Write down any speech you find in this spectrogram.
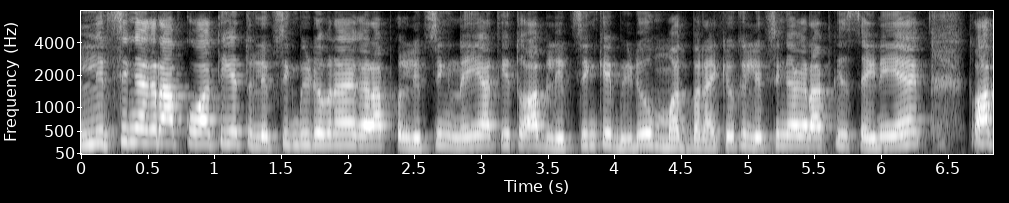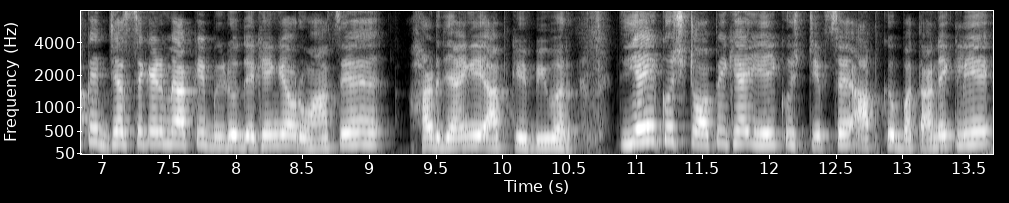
लिपसिंग अगर आपको आती है तो लिपसिंग वीडियो बनाए, अगर आपको लिपसिंग नहीं आती है तो आप लिपसिंग के वीडियो मत बनाए, क्योंकि लिपसिंग अगर आपकी सही नहीं है तो आपके जस्ट सेकेंड में आपके वीडियो देखेंगे और वहाँ से हट जाएँगे आपके व्यूवर तो यही कुछ टॉपिक है, यही कुछ टिप्स है आपको बताने के लिए।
